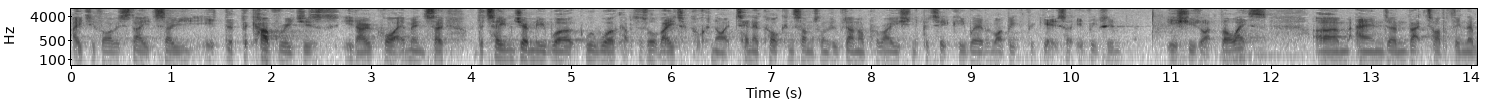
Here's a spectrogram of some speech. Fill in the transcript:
I 85. estates. So it, the, the coverage is, you know, quite immense. So the team generally work will work up to sort of 8 o'clock at night, 10 o'clock, and sometimes we've done operations, particularly where we might be forget if it's in issues like vice um, and um, that type of thing that,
